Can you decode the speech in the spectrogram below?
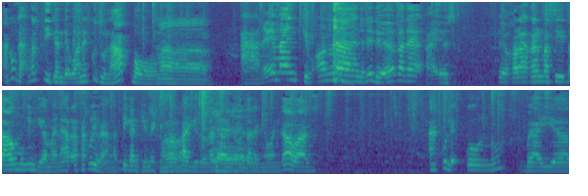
Aku gak ngerti kan ndek warnet kudu lapo. Nah, Arek main game online. Jadi dia kata kayak yus- ya kalau kalian pasti tahu mungkin dia main RF aku juga ngerti kan game game Ah, apa gitu kan iya, main Dota iya. dan kawan-kawan. Aku dek kono bayar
